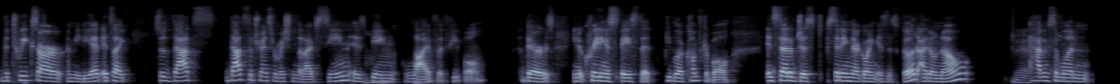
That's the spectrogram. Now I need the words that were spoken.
The tweaks are immediate. It's like so that's that's the transformation that i've seen is Mhm. being live with people. There's you know creating a space that people are comfortable. Instead of just sitting there going is this good? I don't know. Yeah. having someone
